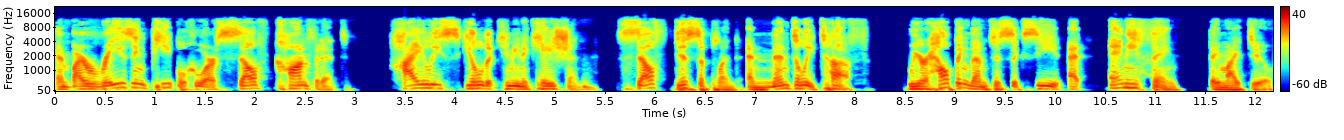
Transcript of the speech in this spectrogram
And by raising people who are self-confident, highly skilled at communication, self-disciplined and mentally tough, we are helping them to succeed at anything they might do.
